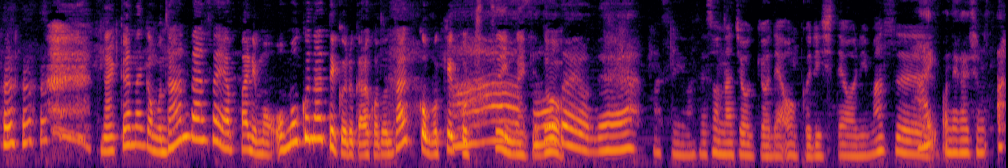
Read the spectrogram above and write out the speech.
なかなかもうだんだんさ、やっぱりもう重くなってくるから、この抱っこも結構きついんだけど、そうだよね。まあ、すいません。そんな状況でお送りしております。はい、お願いします。あ、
